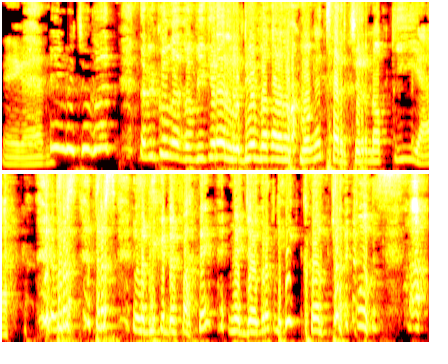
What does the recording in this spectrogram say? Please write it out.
ya kan. Ini lucu banget. Tapi gue gak kepikiran loh dia bakal ngomongnya charger Nokia. terus terus lebih ke depannya ngejogrok di counter pulsa.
